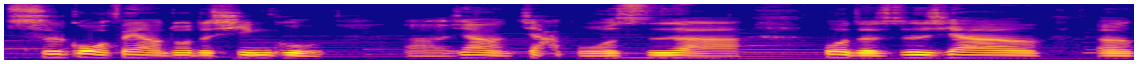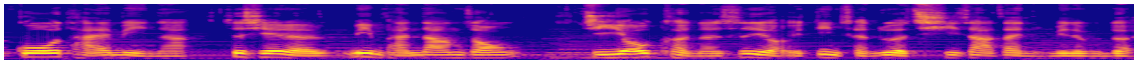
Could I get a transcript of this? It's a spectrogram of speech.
吃过非常多的辛苦啊，像贾伯斯啊，或者是像呃郭台铭啊这些人，命盘当中极有可能是有一定程度的七煞在里面，对不对？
